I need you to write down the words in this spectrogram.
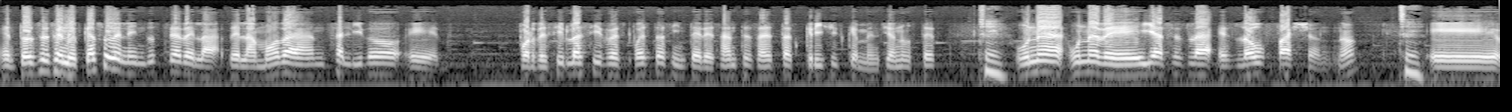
Entonces en el caso de la industria de la de la moda han salido eh, por decirlo así, respuestas interesantes a estas crisis que menciona usted. Una, una de ellas es la slow fashion, ¿no? Eh,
